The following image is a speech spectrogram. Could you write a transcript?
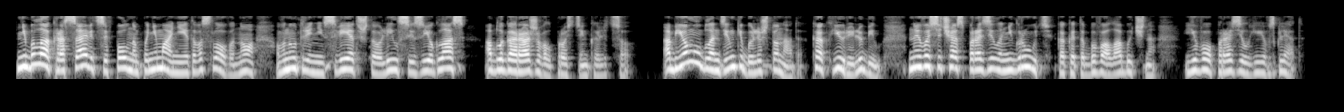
не была красавицей в полном понимании этого слова, но внутренний свет, что лился из ее глаз, облагораживал простенькое лицо. Объемы у блондинки были что надо, как Юрий любил, но его сейчас поразила не грудь, как это бывало обычно, его поразил ее взгляд.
